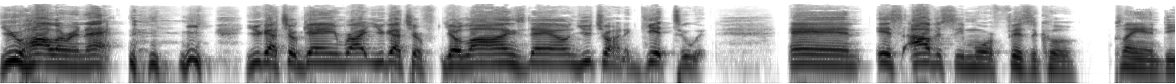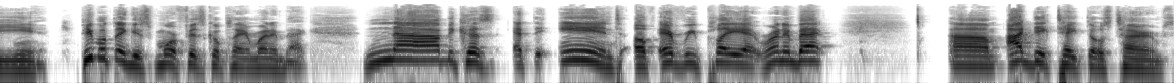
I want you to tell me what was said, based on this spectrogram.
you hollering that. you got your game right. You got your, your lines down. You trying to get to it. And it's obviously more physical playing DN. People think it's more physical playing running back. Nah, because at the end of every play at running back, um, I dictate those terms.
